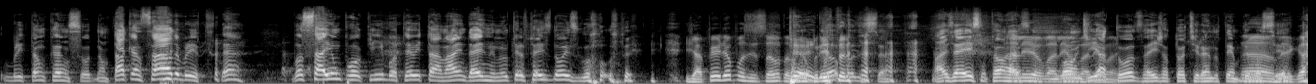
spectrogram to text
o Britão cansou. Não tá cansado, Brito? Né? Vou sair um pouquinho, botei o Itamar em 10 minutos, ele fez dois gols. Já perdeu posição também o Perdeu Brito, a né? posição. Mas é isso, então. Valeu, Nelson. valeu, Bom valeu, dia mano. a todos aí, já estou tirando o tempo Não, de você. legal,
